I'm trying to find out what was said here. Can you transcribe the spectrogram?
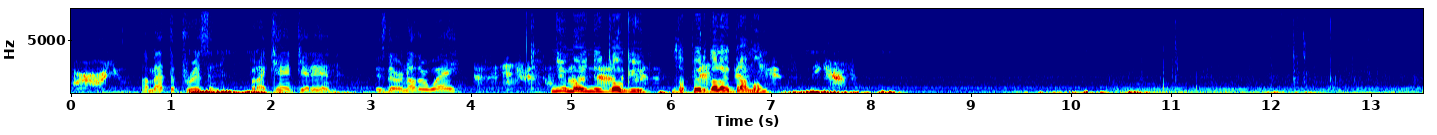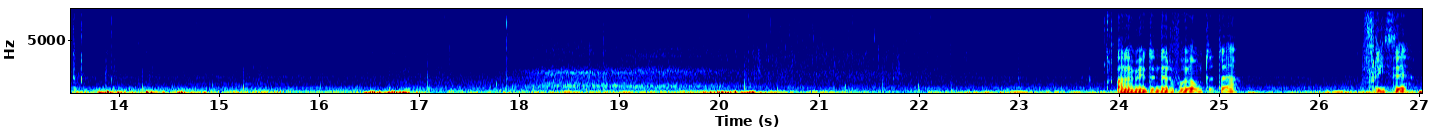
Where are you? I'm at the prison, but I can't get in. Is there another way? Nie ma innej drogi. Zapierdalaj bramą. Ale mnie denerwują te te frizy.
